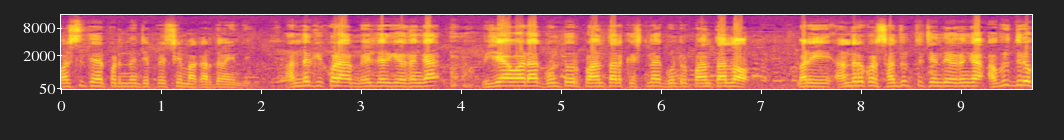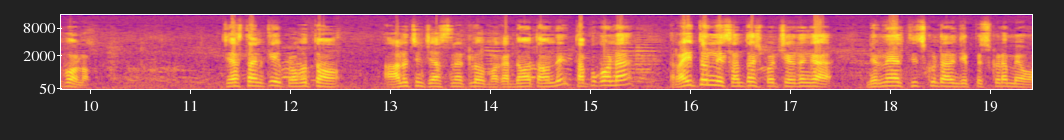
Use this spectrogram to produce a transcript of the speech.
పరిస్థితి ఏర్పడిందని చెప్పేసి మాకు అర్థమైంది. అందరికీ కూడా మేలు జరిగే విధంగా విజయవాడ గుంటూరు ప్రాంతాల కృష్ణా గుంటూరు ప్రాంతాల్లో మరి అందరూ కూడా సంతృప్తి చెందే విధంగా అభివృద్ధి రూపంలో చేస్తానికి ప్రభుత్వం ఆలోచన చేస్తున్నట్లు మాకు అర్థమవుతా ఉంది. తప్పకుండా రైతుల్ని సంతోషపరిచే విధంగా నిర్ణయాలు తీసుకుంటారని చెప్పేసి కూడా మేము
